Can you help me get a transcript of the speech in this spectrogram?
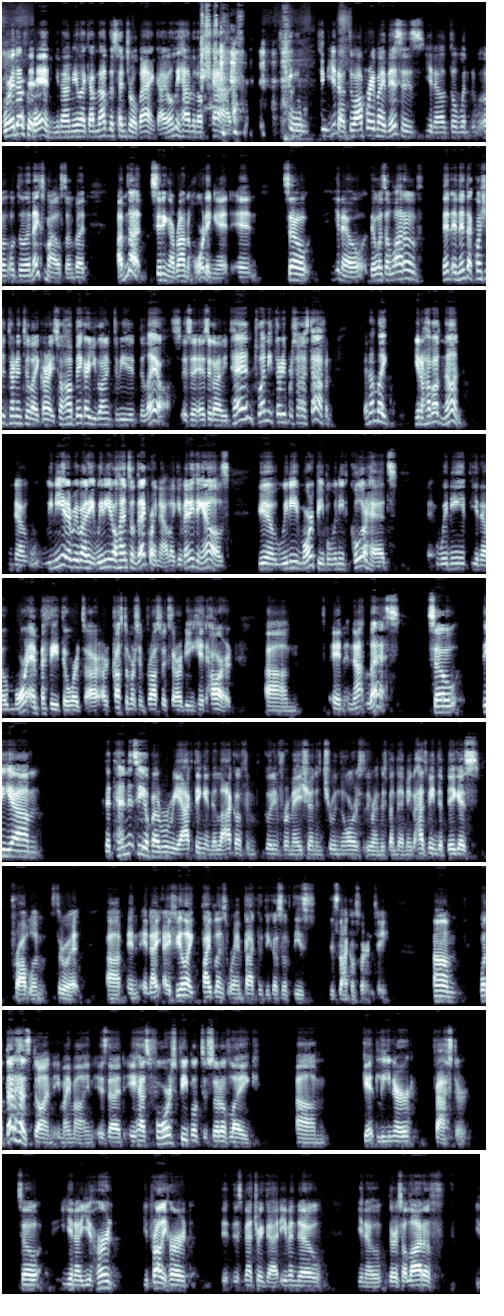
where does it end? You know, I mean, like I'm not the central bank. I only have enough cash to, to, you know, to operate my business, you know, until when until the next milestone. But I'm not sitting around hoarding it. And so, you know, there was a lot of then, and then that question turned into like, all right, so how big are you going to be the layoffs? Is it is it going to be 10, 20, 30% of staff? And and I'm like, you know, how about none? you know, we need everybody. We need all hands on deck right now. Like if anything else, you know, we need more people. We need cooler heads. We need you know more empathy towards our, our customers and prospects that are being hit hard, um, and not less. So the um, the tendency of overreacting and the lack of good information and true north during this pandemic has been the biggest problem through it. Um, and and I, I, feel like pipelines were impacted because of this this lack of certainty. Um, what that has done, in my mind, is that it has forced people to sort of like um, get leaner faster. So you know, you heard, you probably heard this metric that even though you know there's a lot of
